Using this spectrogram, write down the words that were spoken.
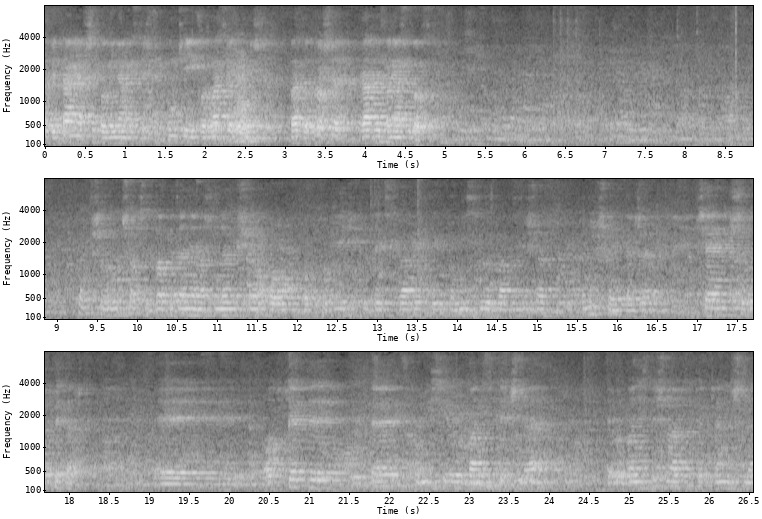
zapytania? Przypominam, jesteśmy w punkcie informacji ekonomicznej. Bardzo proszę, radny pan Jan Sługowski. Panie Przewodniczący, dwa pytania nasunęły się o odpowiedzi w sprawie tej Komisji Urbanistyczno-Architektonicznej, także chciałem jeszcze dopytać. Yy, Od kiedy te komisje urbanistyczne, te urbanistyczno-architektoniczne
